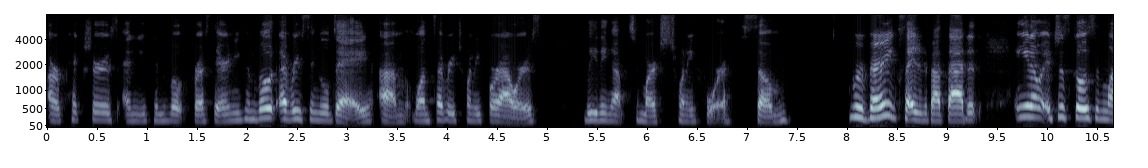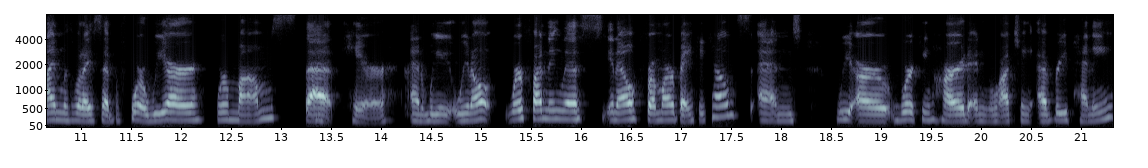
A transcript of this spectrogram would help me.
our pictures and you can vote for us there. And you can vote every single day um, once every 24 hours leading up to march 24th so we're very excited about that. It you know it just goes in line with what i said before. We are we're moms that care and we we don't we're funding this you know from our bank accounts and we are working hard and watching every penny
